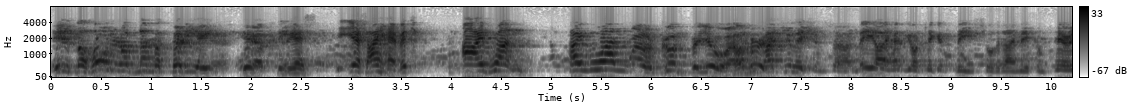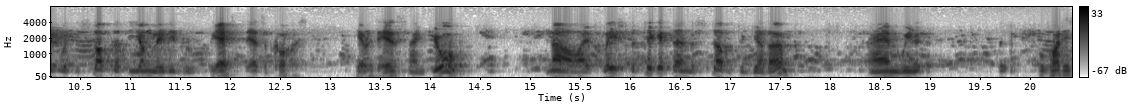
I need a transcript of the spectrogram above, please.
Is the holder of number 38 here, please? Yes, yes, I have it. I've won. I've won. Well, good for you, Albert. Congratulations, sir. May I have your ticket, please, so that I may compare it with the stub that the young lady drew? Oh, yes, yes, of course. Here it is. Thank you. Now, I place the ticket and the stub together, and we. What is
